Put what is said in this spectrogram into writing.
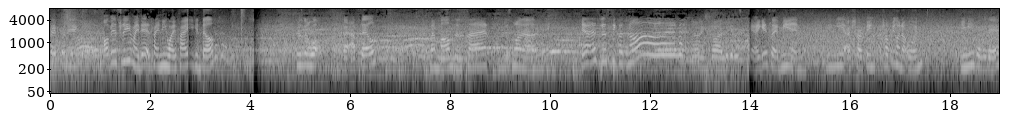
Look at this. Obviously, my dad's finding Wi-Fi. You can tell. We're just gonna walk by ourselves. My mom's inside. We just wanna, yeah, let's go see Cotton On. Oh my god, look at this car. Okay, I guess like me and Mimi are shopping shopping on our own. Mimi's over there.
